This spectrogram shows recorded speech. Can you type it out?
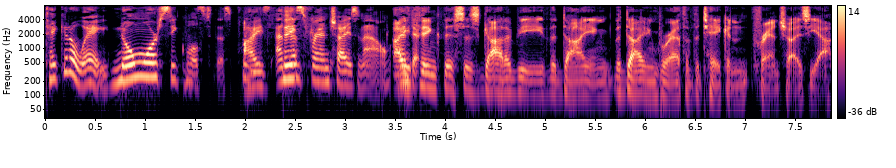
take it away. No more sequels to this, please. I End this franchise now. I End it. think this has got to be the dying, the dying breath of the Taken franchise. Yeah.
